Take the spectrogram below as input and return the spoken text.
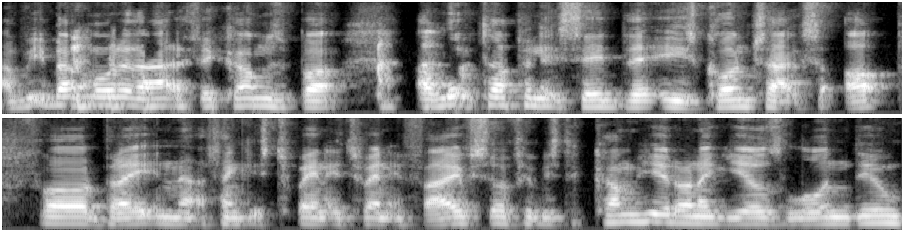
a wee bit more of that if he comes. But I looked up and it said that his contract's up for Brighton. I think it's 2025. So if he was to come here on a year's loan deal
